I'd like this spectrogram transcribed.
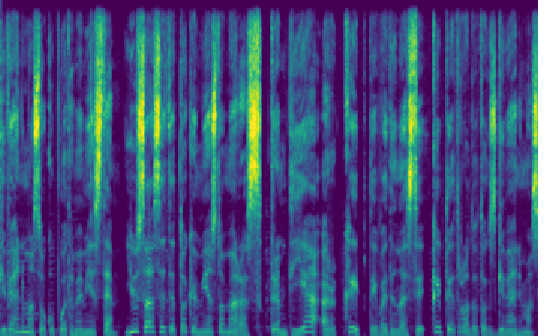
gyvenimas okupuotame mieste? Jūs esate tokio miesto meras, tremtyje ar kaip tai vadinasi, kaip tai atrodo toks gyvenimas?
